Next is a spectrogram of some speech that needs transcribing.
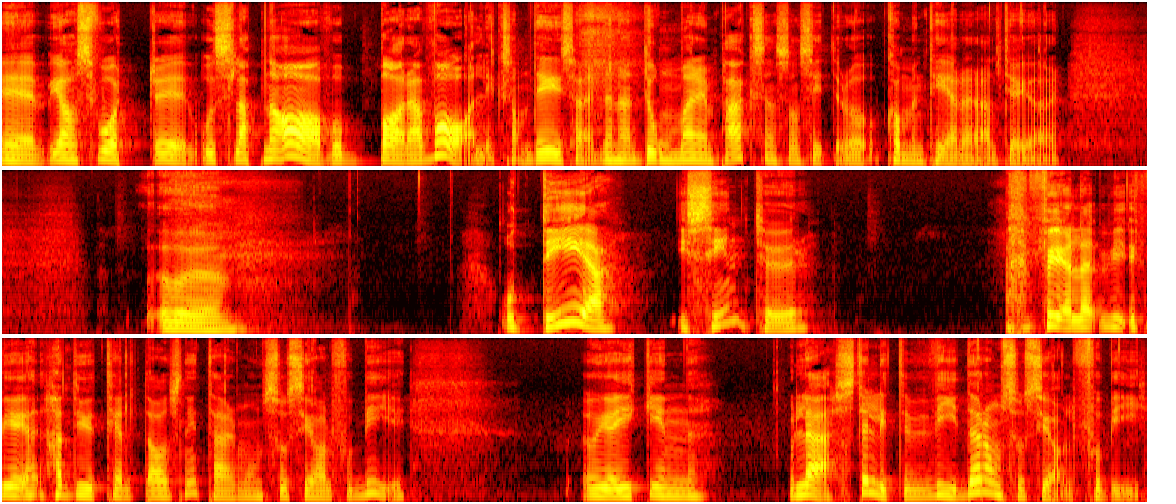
Eh, jag har svårt eh, att slappna av och bara vara. Liksom. Det är ju så här, den här domaren på axeln som sitter och kommenterar allt jag gör. Eh, och det i sin tur för jag, vi, vi hade ju ett helt avsnitt här om social fobi. Och jag gick in och läste lite vidare om social fobi.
